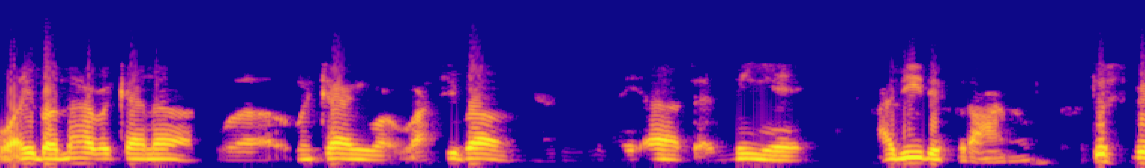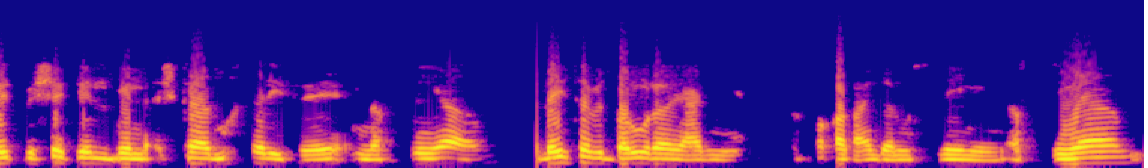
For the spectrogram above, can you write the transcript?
وأيضا لها مكانات ومكان واعتبار يعني من هيئات علمية عديدة في العالم تثبت بشكل من أشكال مختلفة ان الصيام. ليس بالضرورة يعني فقط عند المسلمين، الصيام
